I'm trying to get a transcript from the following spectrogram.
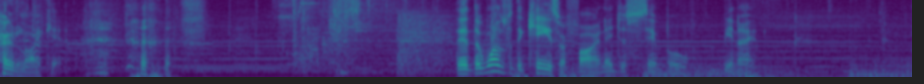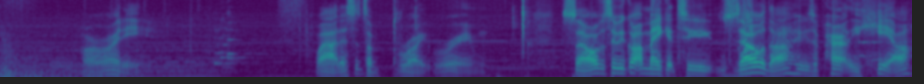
don't like it. The the ones with the keys are fine. They're just simple, you know. Alrighty. Wow, this is a bright room. So obviously we've got to make it to Zelda, who's apparently here.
